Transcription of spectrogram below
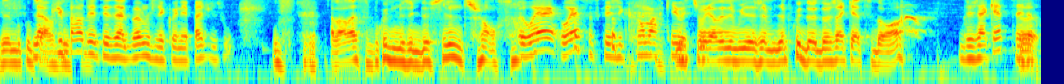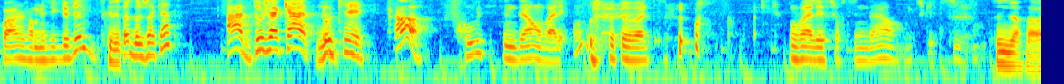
J'aime beaucoup La plupart de tes albums, je les connais pas du tout. Alors là, c'est beaucoup de musique de film, tu vois, en soi. Ouais, ouais, c'est ce que j'ai cru remarquer Mais si aussi. tu regardais des j'aime bien beaucoup de Doja Cat dans. De jaquette, ça veut Ouais. dire quoi Genre musique de film? Tu connais pas Doja Cat? Ah, Doja Cat. Ok. Ah Fruits, Tinder, on va aller. Oh, Photovolt. on va aller sur Tinder. Tinder, ça va.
